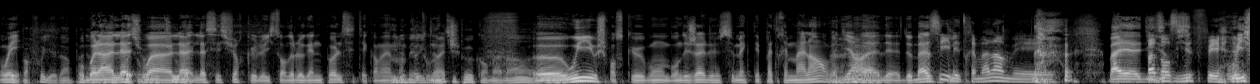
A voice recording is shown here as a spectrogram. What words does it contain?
Oui. Parfois il y avait un peu. Voilà, là, ouais, là, là, c'est sûr que l'histoire de Logan Paul, c'était quand il même le un peu too un much. petit peu quand même. Hein. Euh, oui, je pense que bon, bon déjà, ce mec n'est pas très malin, on va dire, Ouais. euh, de, Ah base. si, il est très malin, mais Bah, pas disons- dans ce qu'il fait. Oui.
